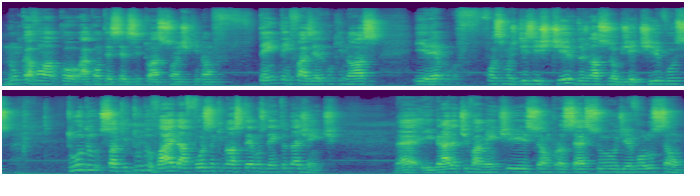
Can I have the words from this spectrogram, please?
nunca vão acontecer situações que não tentem fazer com que nós iremos, fôssemos desistir dos nossos objetivos. Tudo, só que tudo vai da força que nós temos dentro da gente. Né? E gradativamente isso é um processo de evolução,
